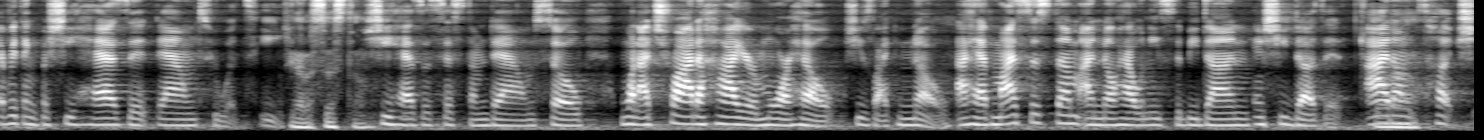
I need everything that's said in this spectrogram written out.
everything, but she has it down to a T. She got a system. she has a system down. So when I try to hire more help, she's like, no, I have my system. I know how it needs to be done. And she does it. I don't touch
